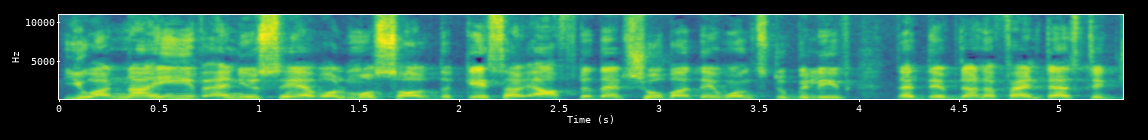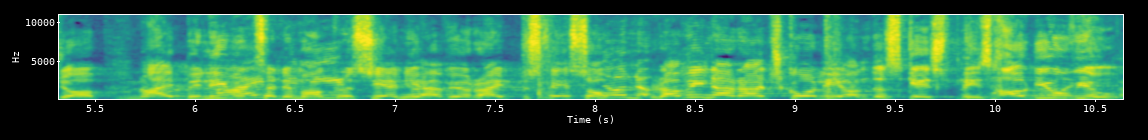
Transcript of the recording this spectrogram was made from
you are naive and you say, I've almost solved the case. After that, Shobha they wants to believe that they've done a fantastic job. I believe it's I a democracy believe- and you have your right to say so. No, no. Ravina Raj Kohli on this case, please. How do you view?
